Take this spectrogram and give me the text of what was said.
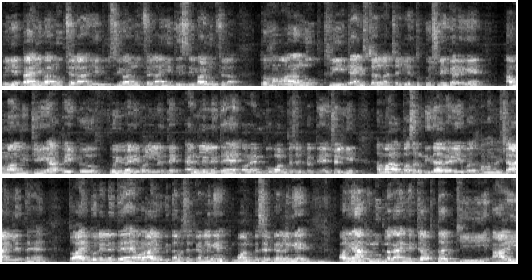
तो ये पहली बार लूप चला, ये दूसरी बार लूप चला, ये तीसरी बार लूप चला। तो हमारा लूप थ्री टाइम्स चलना चाहिए तो कुछ नहीं करेंगे। हम मान लीजिए यहाँ पे एक, कोई वेरिएबल लेते हैं एन ले लेते हैं और एन को वन पे सेट करते हैं। चलिए, हमारा पसंदीदा वेरिएबल हम हमेशा आई लेते हैं। तो आई को ले लेते हैं और आई को कितना सेट कर लेंगे? वन पे सेट कर लेंगे। और यहाँ पे लूप लगाएँगे जब तक कि आई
